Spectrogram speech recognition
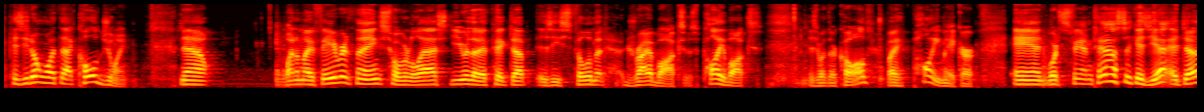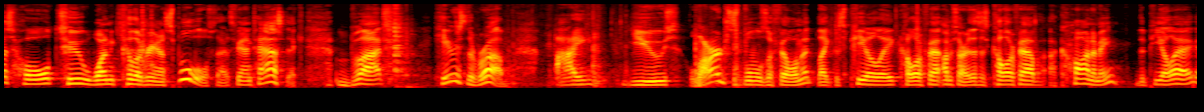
because you don't want that cold joint. Now, one of my favorite things over the last year that I picked up is these filament dry boxes. Polybox is what they're called by Polymaker. And what's fantastic is, yeah, it does hold two one kilogram spools. That's fantastic. But here's the rub. I use large spools of filament like this PLA ColorFabb, I'm sorry, this is ColorFabb Economy, the PLA.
